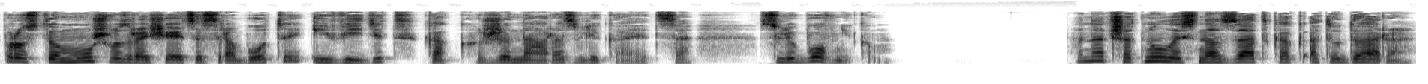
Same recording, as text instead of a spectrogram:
Просто муж возвращается с работы и видит, как жена развлекается с любовником. Она отшатнулась назад, как от удара,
